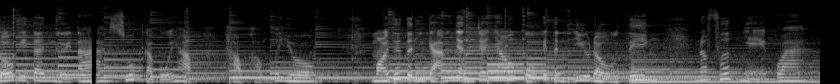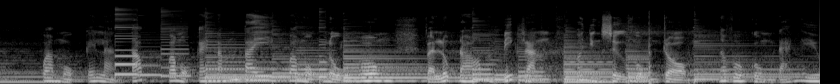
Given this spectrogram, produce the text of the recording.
số ghi tên người ta suốt cả buổi học học không có vô. Mọi thứ tình cảm dành cho nhau của cái tình yêu đầu tiên, nó phớt nhẹ qua qua một cái làn tóc, qua một cái nắm tay, qua một nụ hôn. Và lúc đó mình biết rằng có những sự vụn trộm nó vô cùng đáng yêu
